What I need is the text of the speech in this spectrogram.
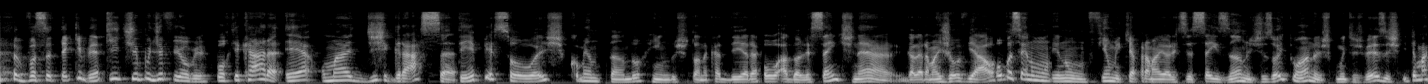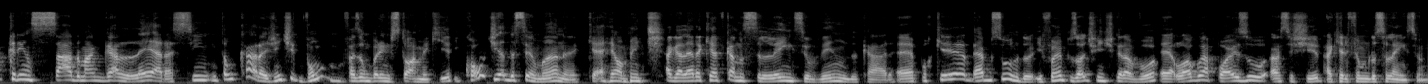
você tem que ver que tipo de filme. Porque, cara, é uma desgraça ter pessoas comentando, rindo, chutando a cadeira, ou adolescentes, né? Galera mais jovial. Ou você ir num, ir num filme que é para maiores de 16 anos, 18 anos, muitas vezes, e tem uma criançada, uma galera assim. Então, cara, a gente, vamos fazer um brainstorm aqui. E qual dia da semana que é realmente a galera quer ficar no silêncio vendo, cara? É porque é absurdo. E foi um episódio que a gente gravou é, logo após o assistir aquele filme do silêncio.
